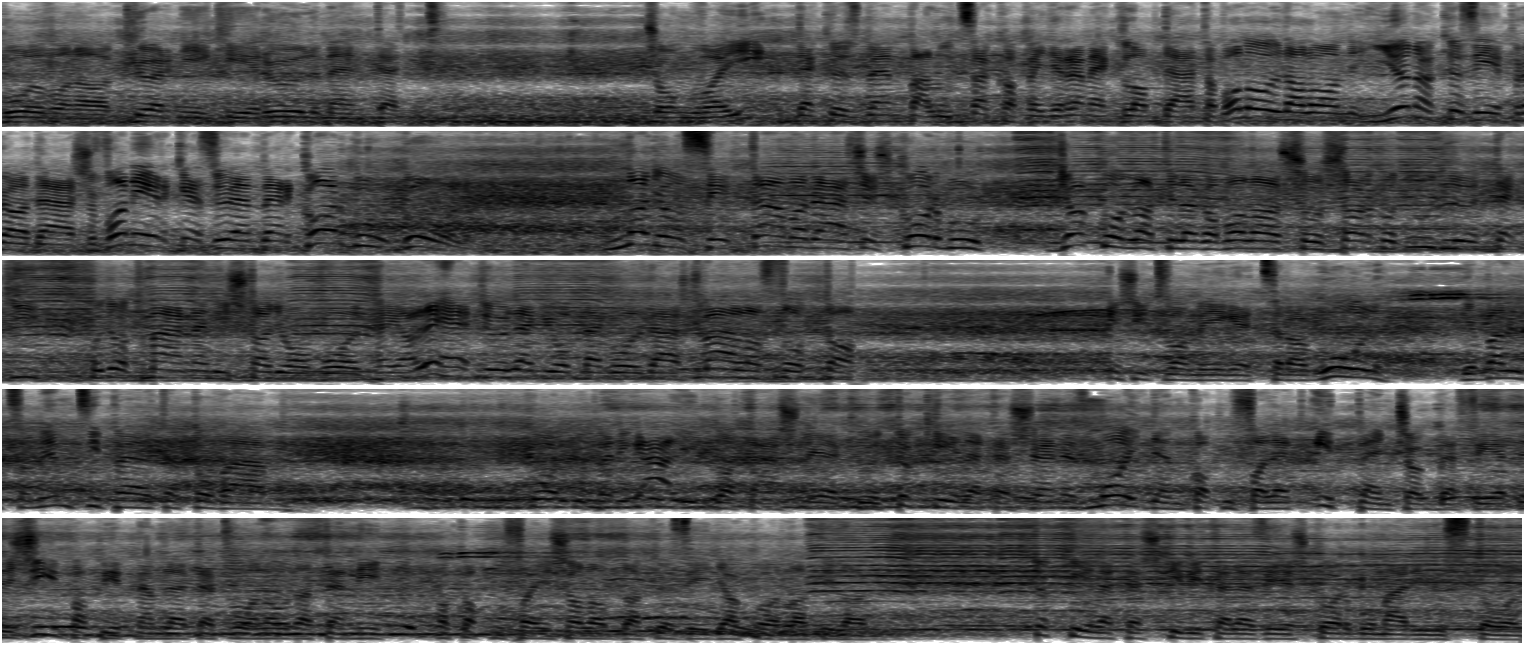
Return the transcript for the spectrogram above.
gólvonal környékéről mentett Csongvai, de közben Paluca kap egy remek labdát a bal oldalon, jön a középreadás, van érkező ember, Korbu, gól! Nagyon szép támadás, és Korbu gyakorlatilag a bal alsó sarkot úgy lőtte ki, hogy ott már nem is nagyon volt hely. A lehető legjobb megoldást választotta. És itt van még egyszer a gól. Ugye Baluca nem cipelte tovább, Korbu pedig állítgatás nélkül tökéletesen, ez majdnem kapufa lett, éppen csak befért, és zsírpapírt nem lehetett volna oda tenni a kapufa és a labda közé gyakorlatilag. Tökéletes kivitelezés Korbu Mariusztól.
